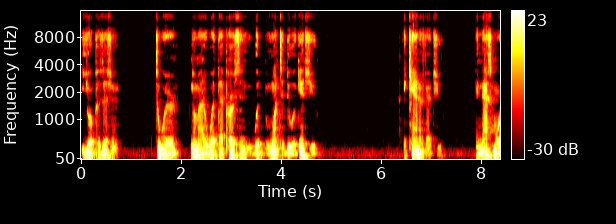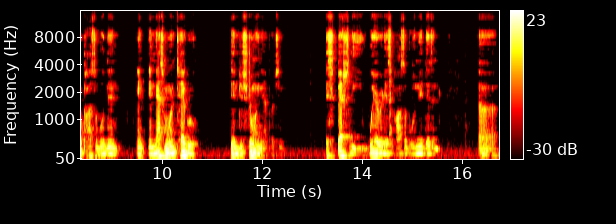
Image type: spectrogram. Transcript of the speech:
your position to where no matter what that person would want to do against you, it can affect you. And that's more possible than, and, and that's more integral than destroying that person, especially where it is possible and it doesn't uh,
